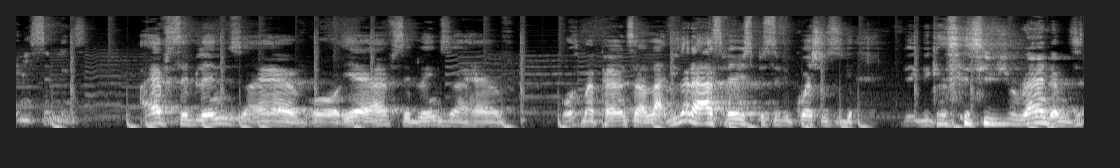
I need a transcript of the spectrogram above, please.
any siblings? I have siblings. I have, or yeah, I have siblings. I have both my parents are alive. You gotta ask very specific questions because if you random, just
